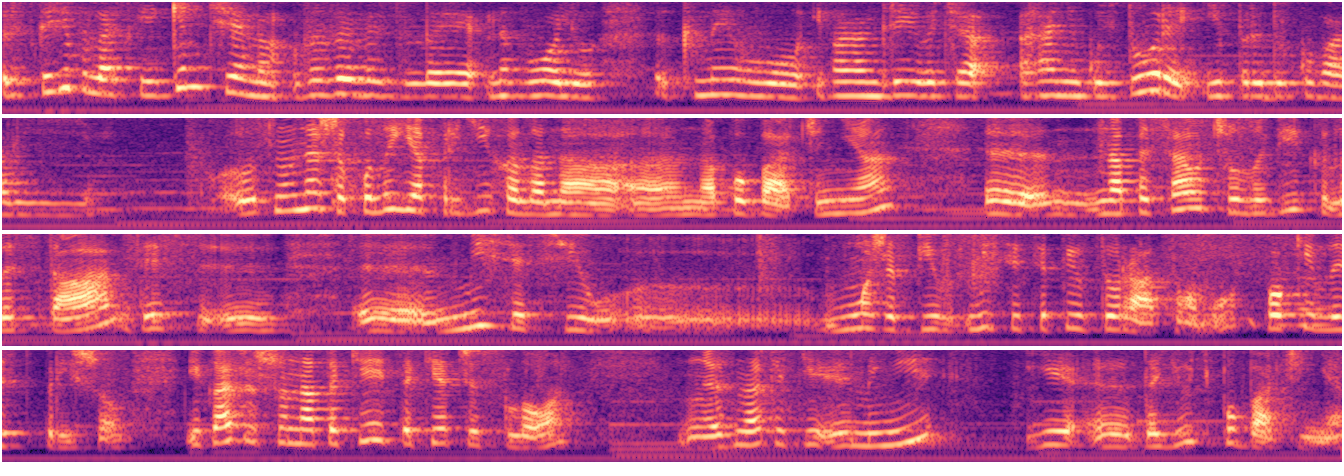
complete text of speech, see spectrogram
Розкажіть, будь ласка, яким чином ви вивезли на волю книгу Івана Андрійовича Грані культури і передрукували її? Основне, що коли я приїхала на, на побачення, е, написав чоловік листа десь е, е, місяців, е, може пів місяця півтора тому, поки лист прийшов, і каже, що на таке і таке число, е, значить, е, мені є, е, дають побачення.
